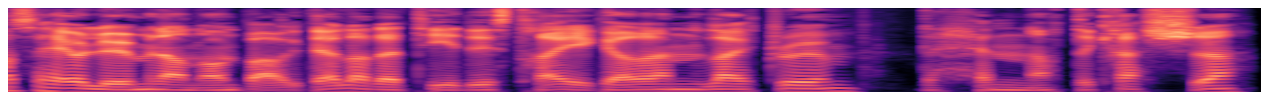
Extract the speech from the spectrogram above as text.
Og så har jo Luminar noen bakdeler, det er tidvis treigere enn Lightroom, det hender at det krasjer,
